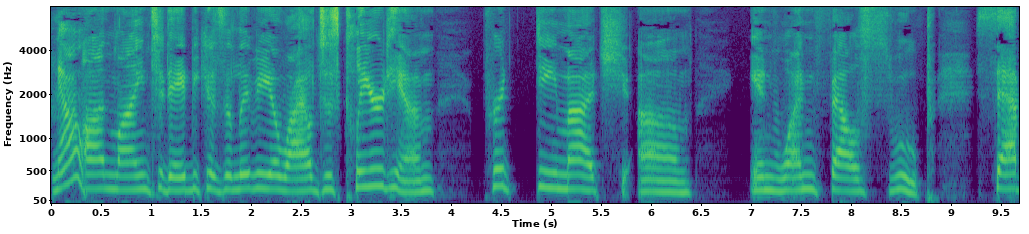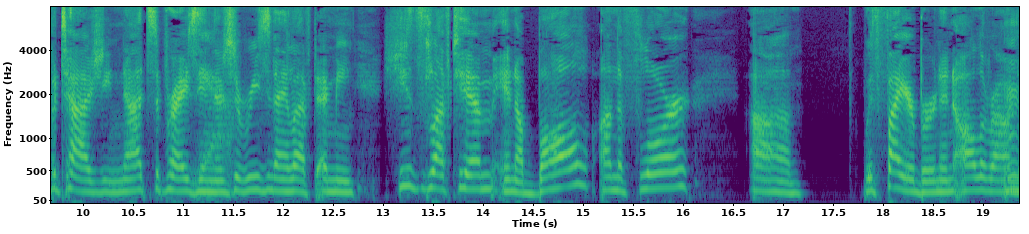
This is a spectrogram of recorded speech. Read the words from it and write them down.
No. online today because Olivia Wilde just cleared him pretty much um, in one fell swoop. Sabotaging, not surprising. There's a reason I left. I mean, she's left him in a ball on the floor um, with fire burning all around Mm-hmm.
